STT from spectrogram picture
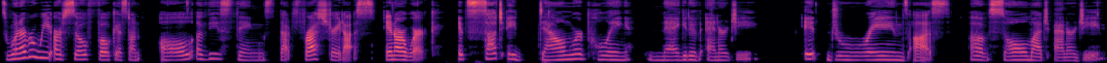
So, whenever we are so focused on all of these things that frustrate us in our work, it's such a downward pulling negative energy. It drains us of so much energy.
